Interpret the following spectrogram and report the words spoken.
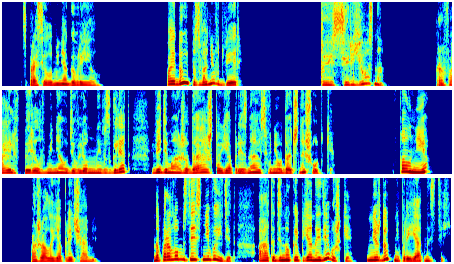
— спросил у меня Гавриил. «Пойду и позвоню в дверь. «Ты серьезно? Рафаэль вперил в меня удивленный взгляд, видимо, ожидая, что я признаюсь в неудачной шутке. «Вполне», — пожала я плечами. «На пролом здесь не выйдет, а от одинокой пьяной девушки не ждут неприятностей».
